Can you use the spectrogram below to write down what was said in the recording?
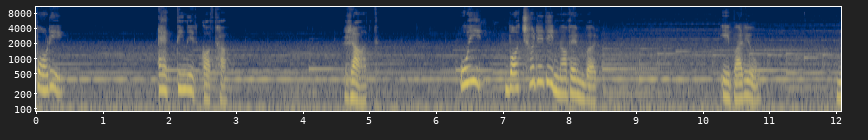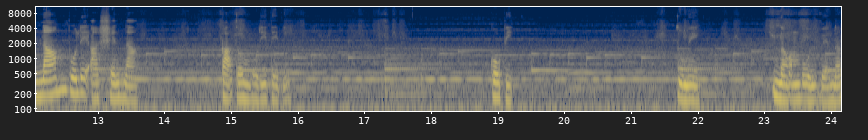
পরে একদিনের কথা। রাত। ওই বছরেরই নভেম্বর। এবারেও নাম বলে আসেন না কাদম্বরী দেবী। কবি, তুমি নাম বলবে না।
